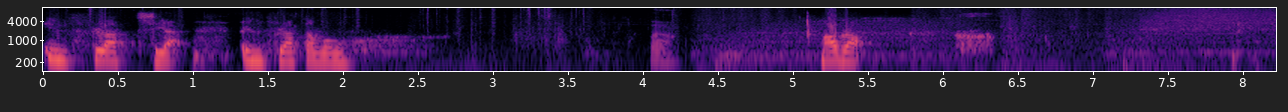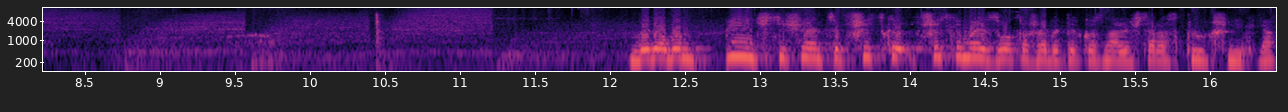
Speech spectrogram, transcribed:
inflację inflatową. Pa. Dobra. Wydałbym 5 tysięcy, wszystkie, wszystkie moje złoto, żeby tylko znaleźć teraz klucznik, nie?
